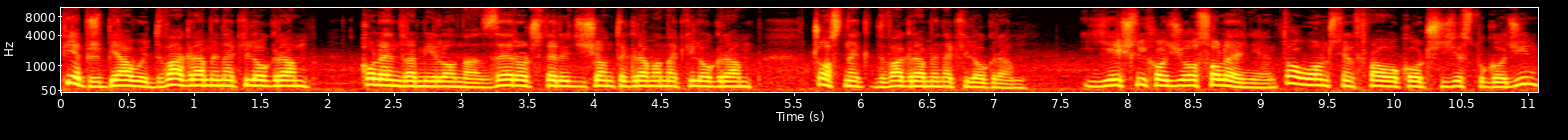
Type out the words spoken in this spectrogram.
Pieprz biały 2 gramy na kilogram, kolendra mielona 0,4 grama na kilogram, czosnek 2 gramy na kilogram. Jeśli chodzi o solenie, to łącznie trwało około 30 godzin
